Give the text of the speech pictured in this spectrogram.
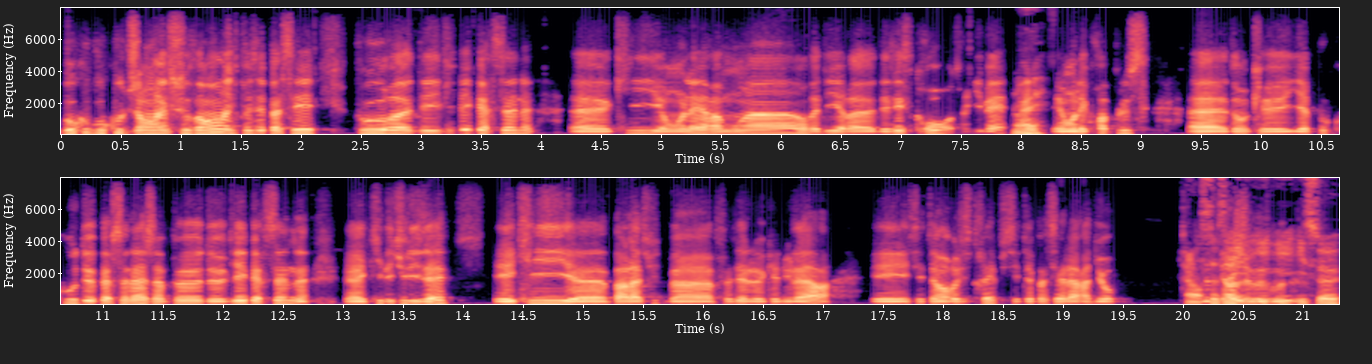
beaucoup beaucoup de gens et souvent il se faisait passer pour des vieilles personnes qui ont l'air moins, on va dire, des escrocs entre guillemets, et on les croit plus. Euh, donc il y a beaucoup de personnages un peu de vieilles personnes qui l'utilisaient et qui par la suite ben, faisaient le canular et c'était enregistré puis c'était passé à la radio. Alors c'est ça, il, se,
